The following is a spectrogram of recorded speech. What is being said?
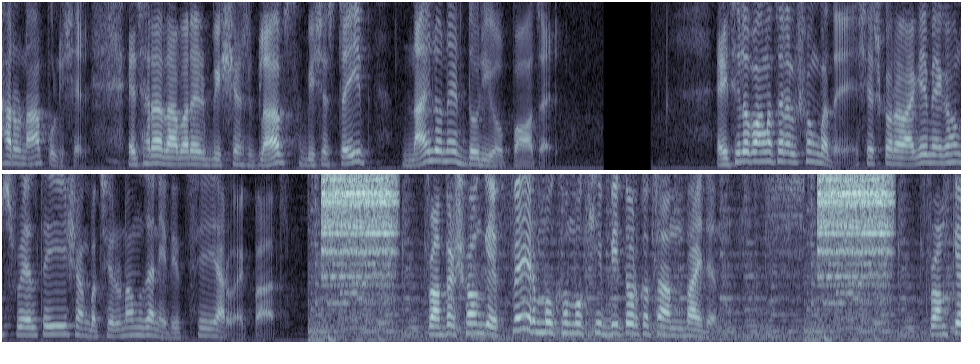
ধারণা পুলিশের। এছাড়া রাবারের বিশেষ গ্লাভস, বিশেষ টেইপ নাইলনের দড়িও পাওয়া যায়। এই ছিল বাংলা চ্যানেল সংবাদে। শেষ করার আগে মেগাহোমস রিয়েলটি সংবাদ শিরোনাম জানিয়ে দিচ্ছি আরও একবার। ট্রাম্পের সঙ্গে ফের মুখোমুখি বিতর্ক চান বাইডেন। ট্রাম্পকে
